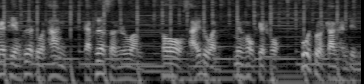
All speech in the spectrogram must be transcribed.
ไม่เพียงเพื่อตัวท่าน แต่เพื่อส่วนรวม โทรสายด่วน 1676 ผู้ตรวจการแผ่นดิน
